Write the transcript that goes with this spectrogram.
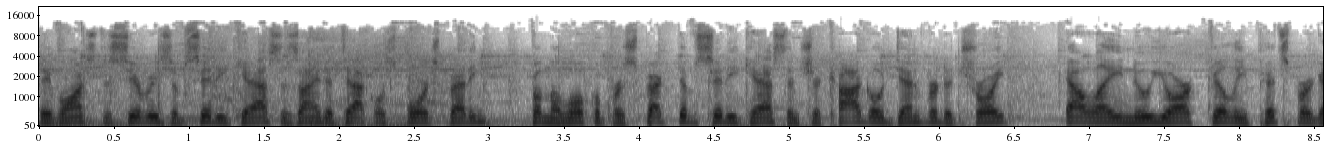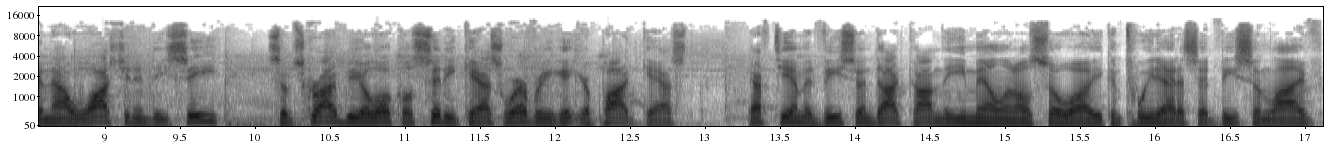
They've launched a series of CityCasts designed to tackle sports betting from the local perspective. CityCast in Chicago, Denver, Detroit, LA, New York, Philly, Pittsburgh, and now Washington, D.C. Subscribe to your local CityCast wherever you get your podcast. FTM at vsin.com, the email, and also uh, you can tweet at us at vsin live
